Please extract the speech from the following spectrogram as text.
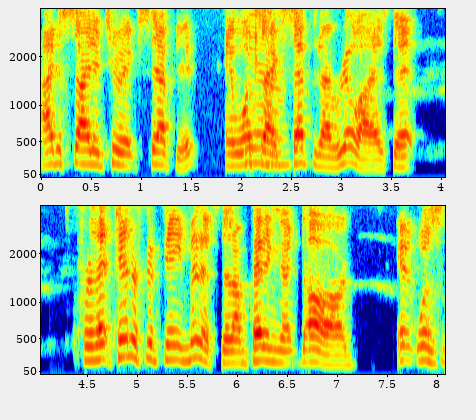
I decided to accept it. And once yeah. I accepted, I realized that for that 10 or 15 minutes that I'm petting that dog, it was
